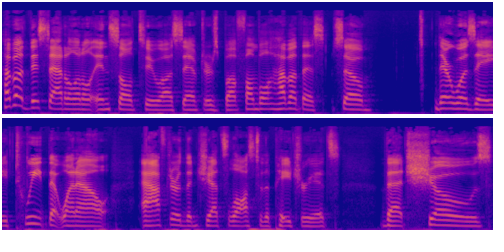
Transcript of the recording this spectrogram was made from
how about this? To add a little insult to uh, Samter's butt fumble. How about this? So there was a tweet that went out after the Jets lost to the Patriots that shows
